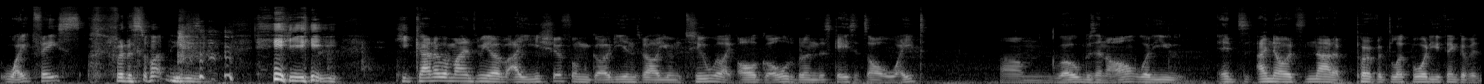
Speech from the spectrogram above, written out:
whiteface for this one. He's he he kind of reminds me of Ayesha from Guardians Volume Two, like all gold, but in this case it's all white, um, robes and all. What do you? It's I know it's not a perfect look, but what do you think of it?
